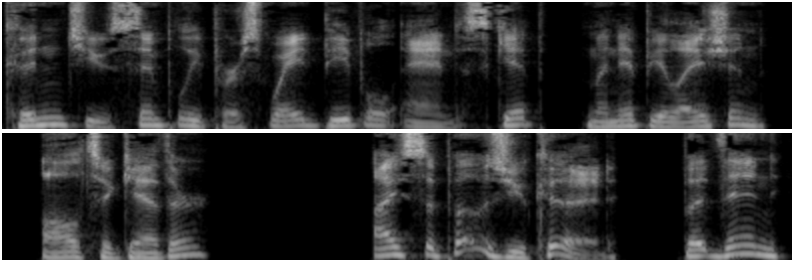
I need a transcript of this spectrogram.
couldn't you simply persuade people and skip manipulation altogether? I suppose you could, but then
